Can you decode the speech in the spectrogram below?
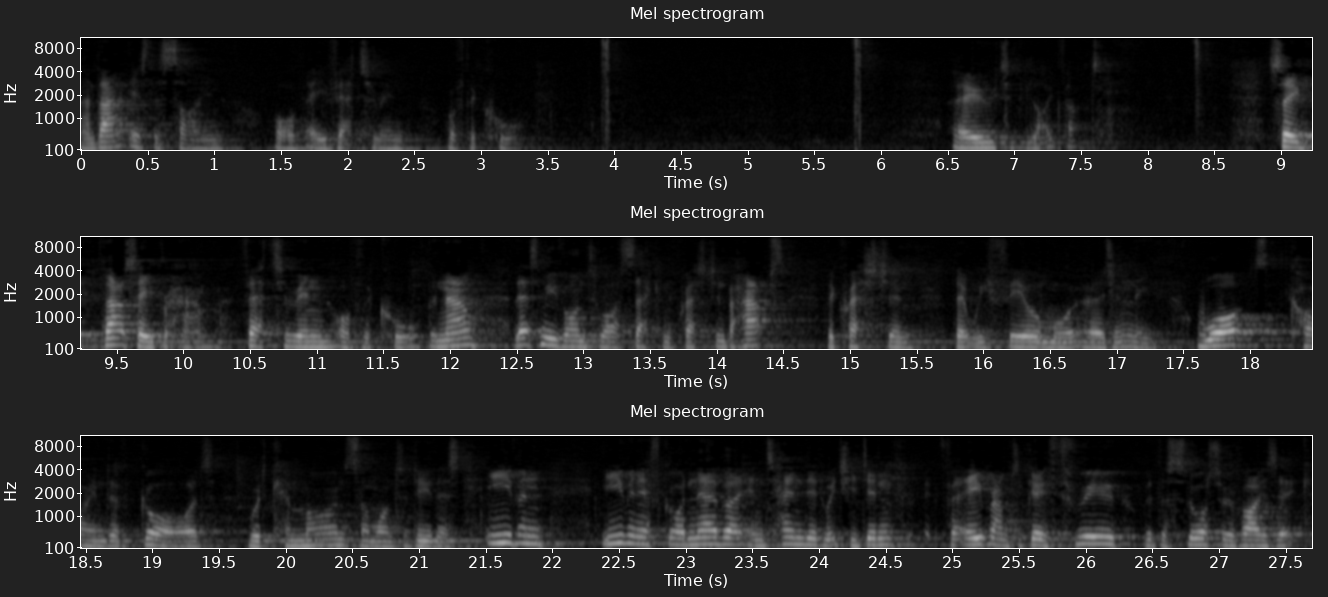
And that is the sign of a veteran of the call. Oh, to be like that. So that's Abraham, veteran of the call. But now let's move on to our second question, perhaps the question that we feel more urgently. What kind of God would command someone to do this. Even, even if God never intended, which he didn't, for Abraham to go through with the slaughter of Isaac,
